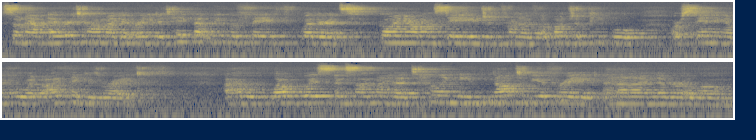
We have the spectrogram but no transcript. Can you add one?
So now every time I get ready to take that leap of faith, whether it's going out on stage in front of a bunch of people or standing up for what I think is right, I have a loud voice inside my head telling me not to be afraid and that I am never alone.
